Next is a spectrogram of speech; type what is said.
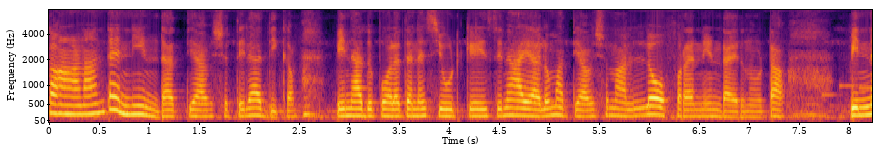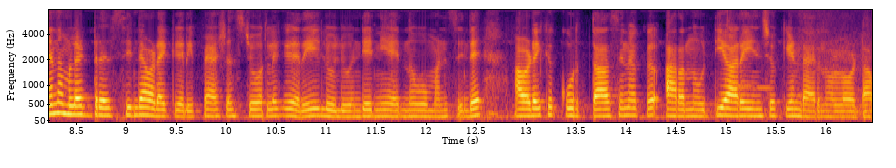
കാണാൻ തന്നെയുണ്ട് അത്യാവശ്യത്തിലധികം പിന്നെ അതുപോലെ തന്നെ സ്യൂട്ട് കേസിനായാലും അത്യാവശ്യം നല്ല ഓഫർ തന്നെ ഉണ്ടായിരുന്നു കേട്ടോ പിന്നെ നമ്മൾ ഡ്രസ്സിന്റെ അവിടെ കയറി ഫാഷൻ സ്റ്റോറിൽ കയറി ലുലുവിന്റെ തന്നെയായിരുന്നു വുമൺസിന്റെ അവിടെയൊക്കെ കുർത്താസിനൊക്കെ അറുന്നൂറ്റി ആ റേഞ്ചൊക്കെ ഉണ്ടായിരുന്നുള്ളൂ കേട്ടോ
